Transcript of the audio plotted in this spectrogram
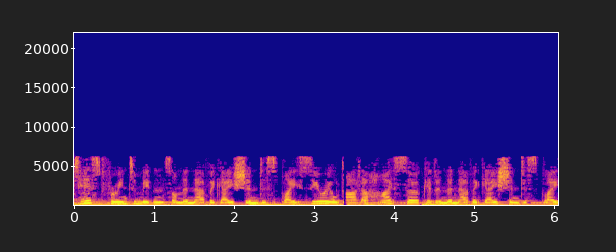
Test for intermittents on the navigation display serial data high circuit and the navigation display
